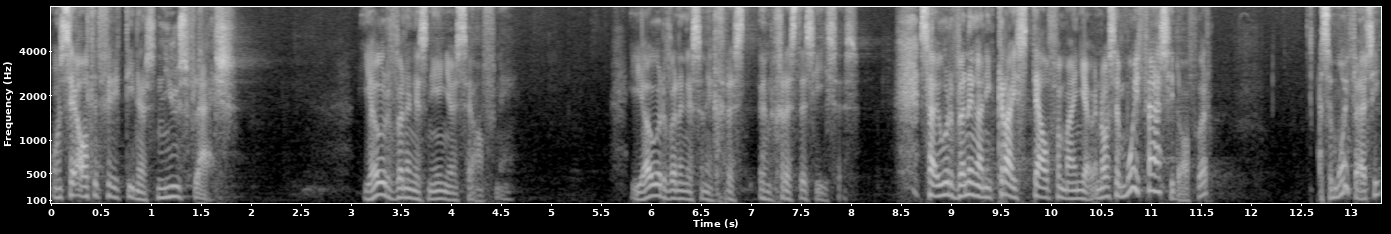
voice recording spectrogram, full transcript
Ons sê altyd vir die tieners, news flash. Jou oorwinning is nie in jouself nie. Jou oorwinning is in die Christ, in Christus Jesus. Sy oorwinning aan die kruis tel vir my en jou. En daar's 'n mooi versie daarvoor. Dis 'n mooi versie.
